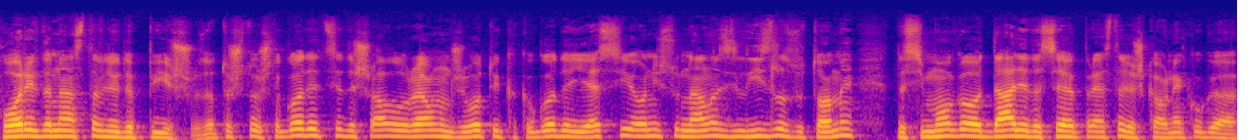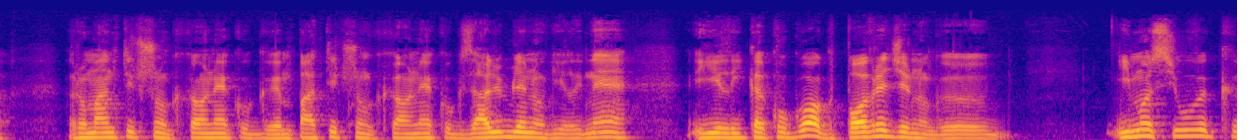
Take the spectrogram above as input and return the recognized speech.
poriv da nastavljaju da pišu. Zato što što god da se dešavalo u realnom životu i kako god da jesi, oni su nalazili izlaz u tome da si mogao dalje da sebe predstavljaš kao nekoga romantičnog, kao nekog empatičnog, kao nekog zaljubljenog ili ne, ili kako god, povređenog. Imao si uvek e,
